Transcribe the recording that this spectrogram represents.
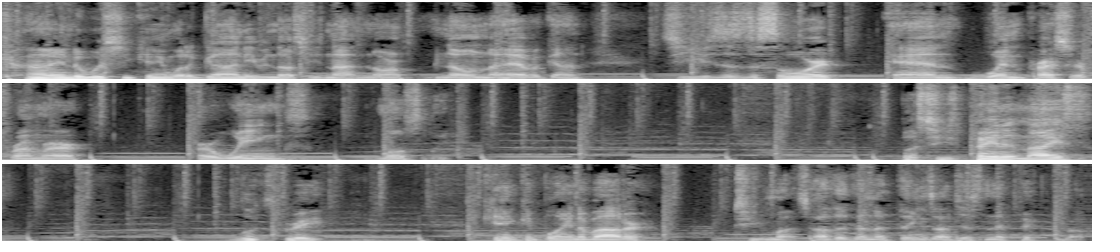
kind of wish she came with a gun, even though she's not norm- known to have a gun. She uses the sword and wind pressure from her her wings mostly. But she's painted nice. Looks great. Can't complain about her too much other than the things I just nitpicked about.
